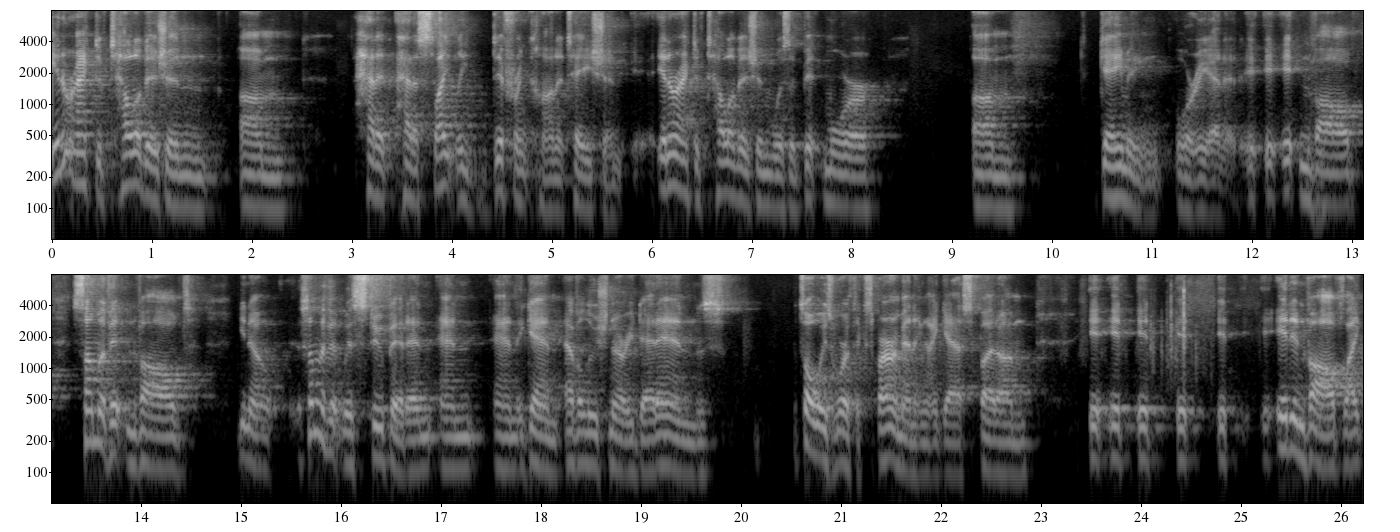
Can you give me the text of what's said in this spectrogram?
interactive television um, had it had a slightly different connotation. Interactive television was a bit more um, gaming oriented. It, it, it, involved some of it involved, you know, some of it was stupid and and and again evolutionary dead ends. It's always worth experimenting, I guess, but um, it it it it it it involved like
